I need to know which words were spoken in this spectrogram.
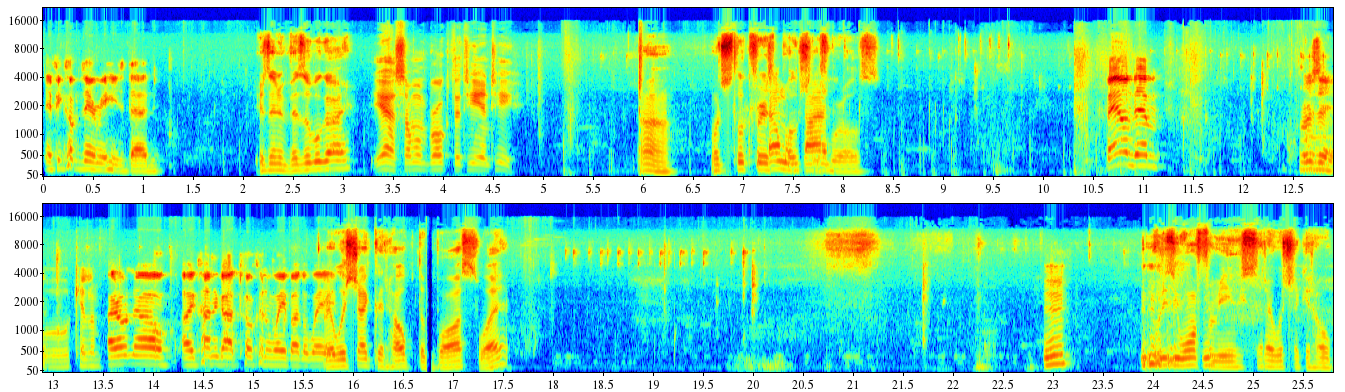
If he comes near me, he's dead. There's an invisible guy? Yeah, someone broke the TNT. Oh. Well, just look for his I potion died. swirls. Found him. Where is it? Oh, kill him. I don't know. I kind of got taken away by the way. I wish I could help the boss. What? Hmm? What does he want from me? He said I wish I could help.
